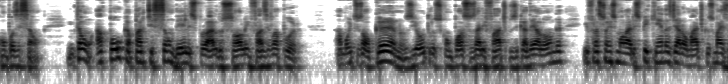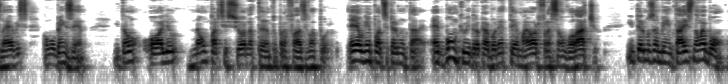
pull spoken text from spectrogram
composição, então há pouca partição deles para o ar do solo em fase vapor. Há muitos alcanos e outros compostos alifáticos de cadeia longa e frações molares pequenas de aromáticos mais leves, como o benzeno. Então, óleo não particiona tanto para a fase vapor. E aí alguém pode se perguntar: é bom que o hidrocarboneto tenha maior fração volátil? Em termos ambientais, não é bom,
